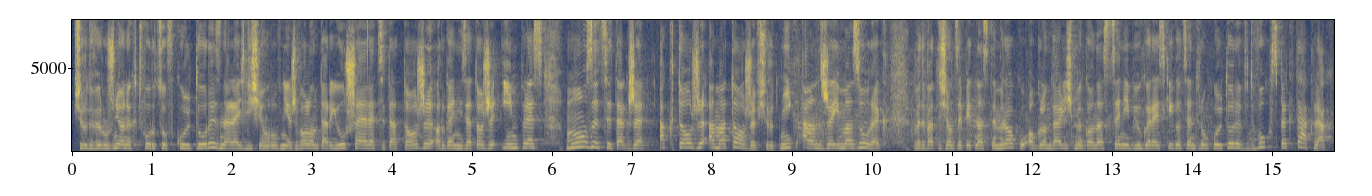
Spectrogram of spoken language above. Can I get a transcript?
Wśród wyróżnionych twórców kultury znaleźli się również wolontariusze, recytatorzy, organizatorzy imprez, muzycy, także aktorzy, amatorzy. Wśród nich Andrzej Mazurek. W 2015 roku oglądaliśmy go na scenie Biłgorajskiego Centrum Kultury w dwóch spektaklach.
